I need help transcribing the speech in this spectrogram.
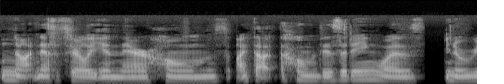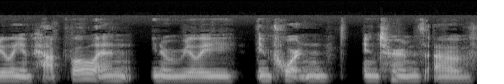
not necessarily in their homes. I thought the home visiting was you know, really impactful and, you know, really important in terms of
